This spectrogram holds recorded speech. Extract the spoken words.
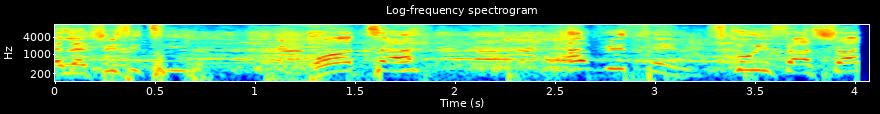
Electricity, water, everything, school infrastructure.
